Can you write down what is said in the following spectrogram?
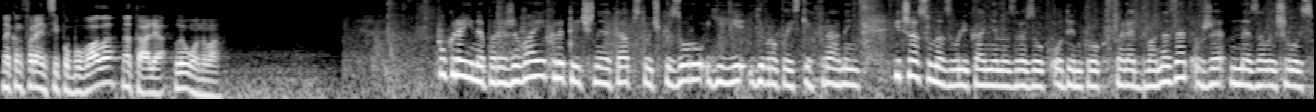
На конференції побувала Наталя Леонова. Україна переживає критичний етап з точки зору її європейських прагнень, і часу на зволікання на зразок один крок вперед, два назад вже не залишилось.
